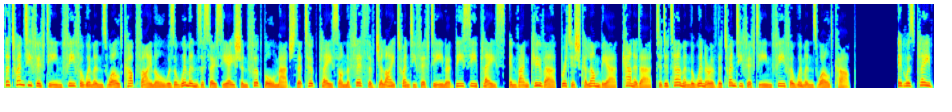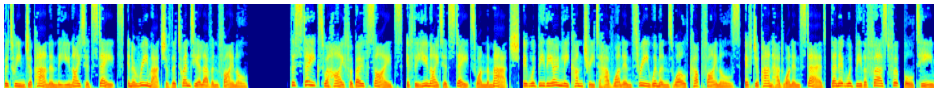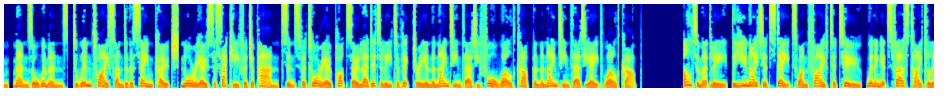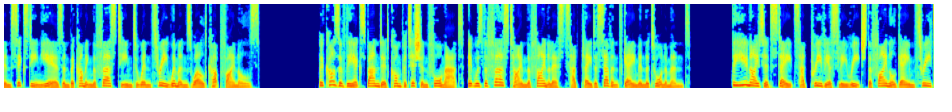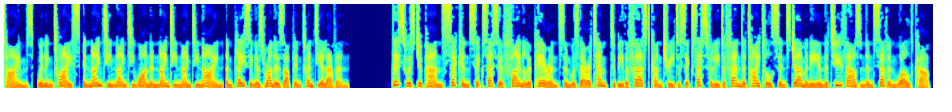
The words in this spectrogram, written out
The 2015 FIFA Women's World Cup final was a Women's Association football match that took place on 5 July 2015 at BC Place, in Vancouver, British Columbia, Canada, to determine the winner of the 2015 FIFA Women's World Cup. It was played between Japan and the United States, in a rematch of the 2011 final. The stakes were high for both sides. If the United States won the match, it would be the only country to have won in three Women's World Cup finals. If Japan had won instead, then it would be the first football team, men's or women's, to win twice under the same coach Norio Sasaki for Japan since Vittorio Pozzo led Italy to victory in the 1934 World Cup and the 1938 World Cup. Ultimately, the United States won 5-2, winning its first title in 16 years and becoming the first team to win three Women's World Cup finals. Because of the expanded competition format, it was the first time the finalists had played a seventh game in the tournament. The United States had previously reached the final game three times, winning twice in 1991 and 1999 and placing as runners-up in 2011. This was Japan's second successive final appearance and was their attempt to be the first country to successfully defend a title since Germany in the 2007 World Cup.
